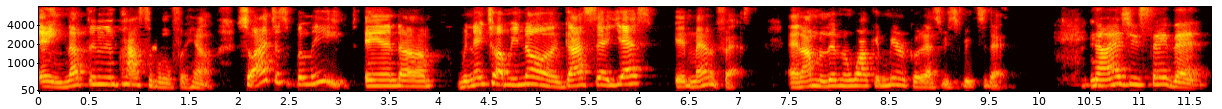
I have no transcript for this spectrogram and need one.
Ain't nothing impossible for him. So I just believed. And um, when they told me no, and God said yes, it manifests. And I'm a living, walking miracle as we speak today. Now, as you say that,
